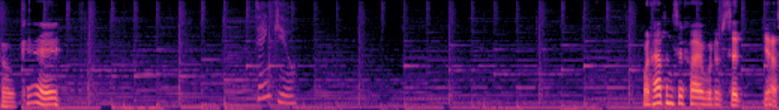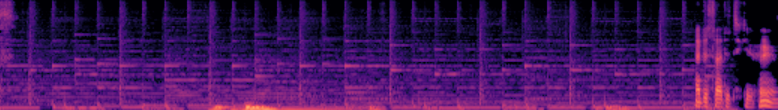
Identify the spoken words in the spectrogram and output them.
Okay. Thank you. What happens if I would have said yes? I decided to go home.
